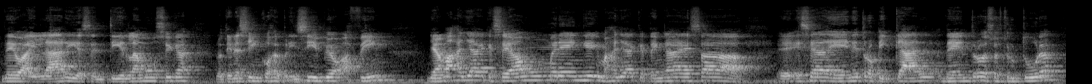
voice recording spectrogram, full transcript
de bailar y de sentir la música, lo tiene cinco de principio a fin. Ya más allá de que sea un merengue y más allá de que tenga esa, eh, ese ADN tropical dentro de su estructura,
